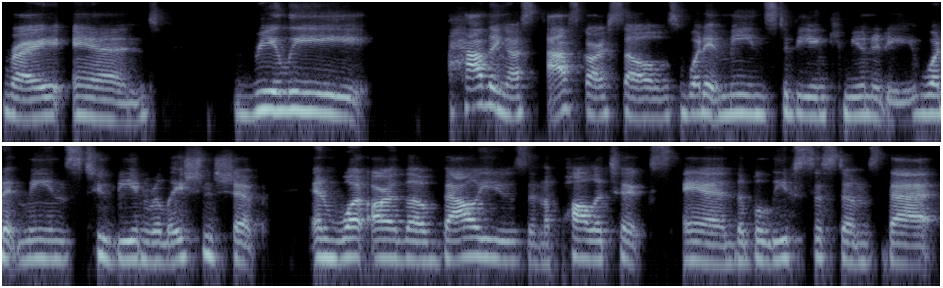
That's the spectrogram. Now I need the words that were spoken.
right? And really having us ask ourselves what it means to be in community, what it means to be in relationship, and what are the values and the politics and the belief systems that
